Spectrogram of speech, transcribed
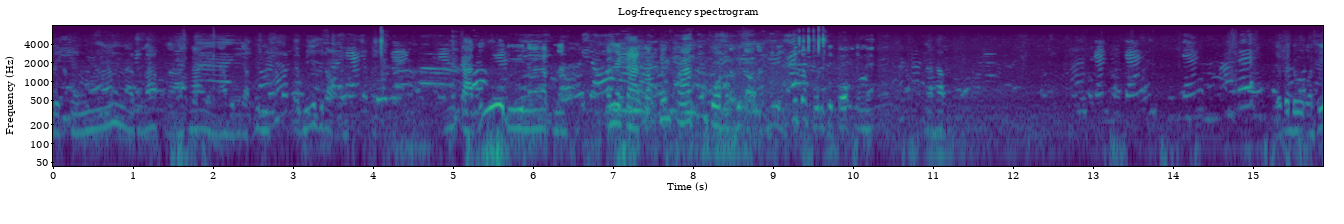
เด็กอย่างนั้นนะครับนะใช่นะผมอยากให้มีภาพแบบนี้พี่น้องบรรยากาศดีดีนะครับนะบรรยากาศแบบครึ้มฟ้าครึ้มฝนนะพี่น้องนะนี่ที่ต้องฝนที่ตกนี่ไหมนะครับเดี๋ยวไปดูกันสิ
